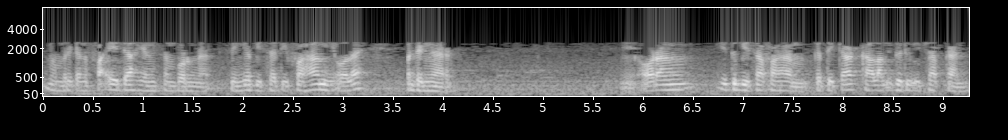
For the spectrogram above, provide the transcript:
Memberikan faedah yang sempurna. Sehingga bisa difahami oleh pendengar. Ya, orang itu bisa paham ketika kalam itu diucapkan.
